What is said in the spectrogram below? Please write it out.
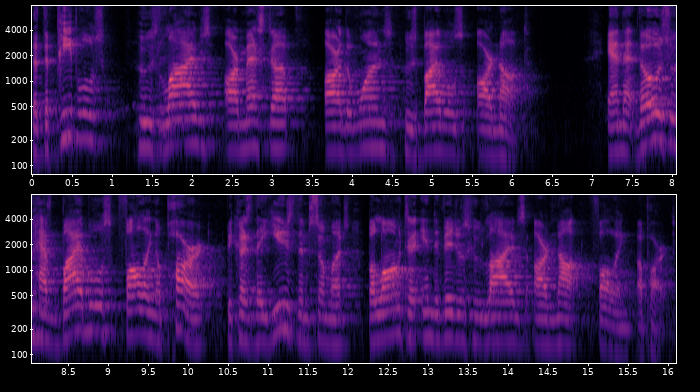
that the peoples whose lives are messed up are the ones whose Bibles are not. And that those who have Bibles falling apart because they use them so much belong to individuals whose lives are not falling apart.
